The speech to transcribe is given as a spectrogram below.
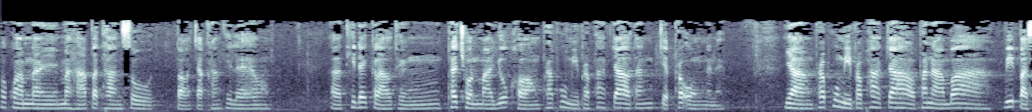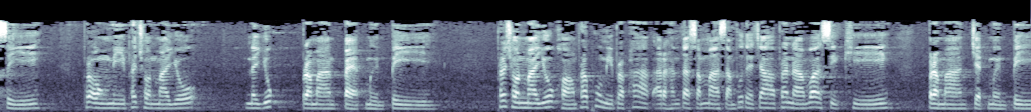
ก็ความในมหาประธานสูตรต่อจากครั้งที่แล้ว ที่ได้กล่าวถึงพระชนมายุของพระผู้มีพระภาคเจ้าทั้งเจ็ดพระองค์นั่นนะอย่างพระผู้มีพระภาคเจ้า พระนามว่าวิปัสสี พระองค์มีพระชนมายุในยุคประมาณ 8 0,000 ปี พระชนมายุของพระผู้มีพระภาคอรหันตสัมมาสัมพุทธเจ้า พระนามว่าสิกขีประมาณ 70,000 ปี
